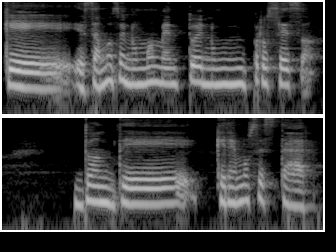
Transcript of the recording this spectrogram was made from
que estamos en un momento, en un proceso donde queremos estar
